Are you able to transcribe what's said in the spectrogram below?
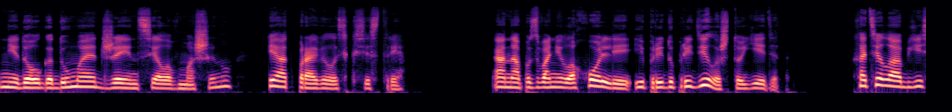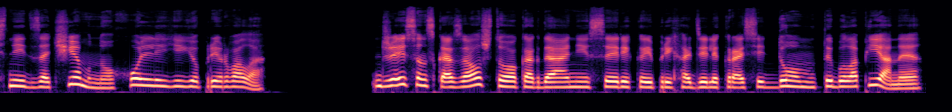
Недолго думая, Джейн села в машину и отправилась к сестре. Она позвонила Холли и предупредила, что едет. Хотела объяснить, зачем, но Холли ее прервала. «Джейсон сказал, что когда они с Эрикой приходили красить дом, ты была пьяная».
